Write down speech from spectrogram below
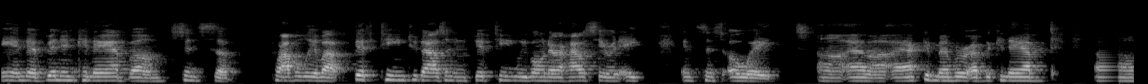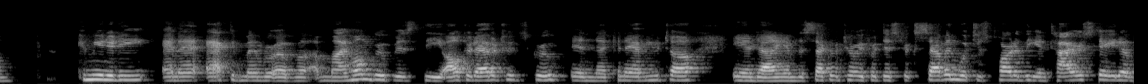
And I've been in Kanab um, since uh, probably about 15, 2015. We've owned our house here in eight and since 08. Uh, I'm an active member of the Kanab um, community and an active member of uh, my home group is the Altered Attitudes group in uh, Kanab, Utah. And I am the secretary for District 7, which is part of the entire state of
